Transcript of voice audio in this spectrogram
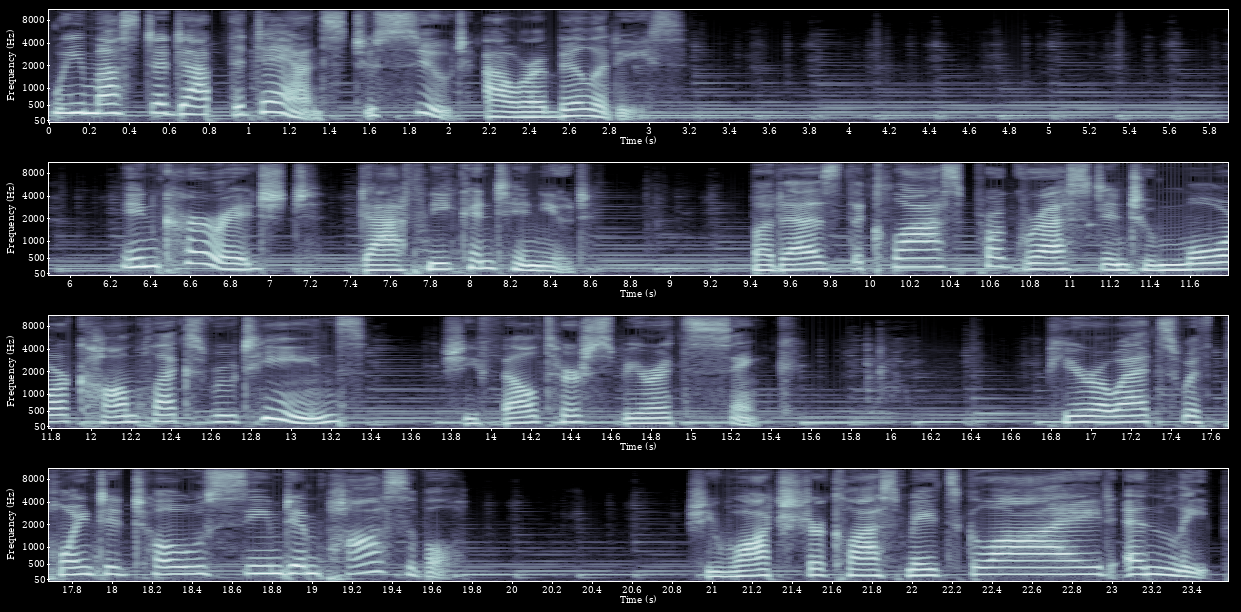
we must adapt the dance to suit our abilities. Encouraged, Daphne continued. But as the class progressed into more complex routines, she felt her spirits sink. Pirouettes with pointed toes seemed impossible. She watched her classmates glide and leap,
